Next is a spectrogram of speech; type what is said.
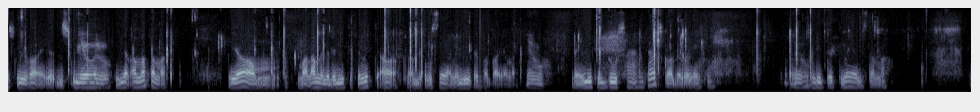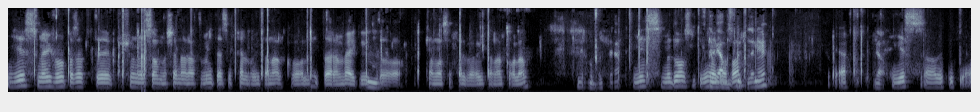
Det skulle ju vara, det skulle Jo, jo. bli en annan femma. Ja, om man använder det lite för mycket, ja, klart det kommer med livet av dagen. Jo. Men en liten dos här, det skadar väl inte? jo. Lite att bestämma. Yes, men vi får hoppas att eh, personer som känner att de inte är sig själva utan alkohol hittar en väg ut Mm. och kan vara sig själva utan alkoholen. Jag hoppas det. Yes, men då avslutar vi Ska här vi grabbar. avsluta det nu? Yes, Ja, det tycker jag.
